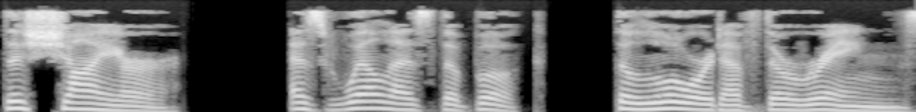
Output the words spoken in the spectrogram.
The Shire, as well as the book, The Lord of the Rings.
